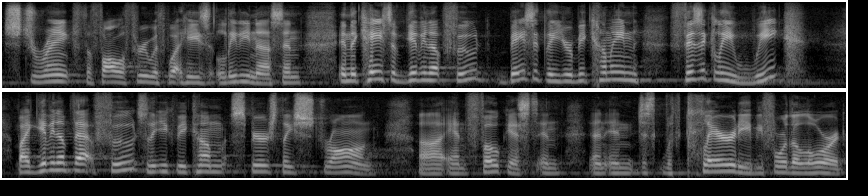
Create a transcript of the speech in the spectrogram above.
strength to follow through with what He's leading us. And in the case of giving up food, basically you're becoming physically weak by giving up that food so that you can become spiritually strong uh, and focused and, and, and just with clarity before the Lord.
